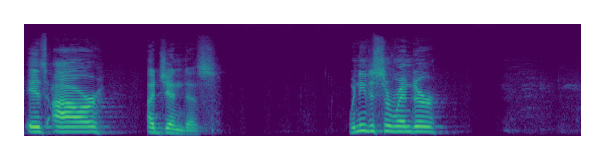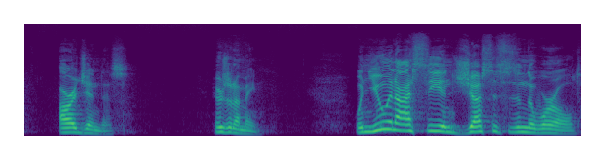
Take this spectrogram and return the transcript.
is our agendas. We need to surrender our agendas. Here's what I mean. When you and I see injustices in the world,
